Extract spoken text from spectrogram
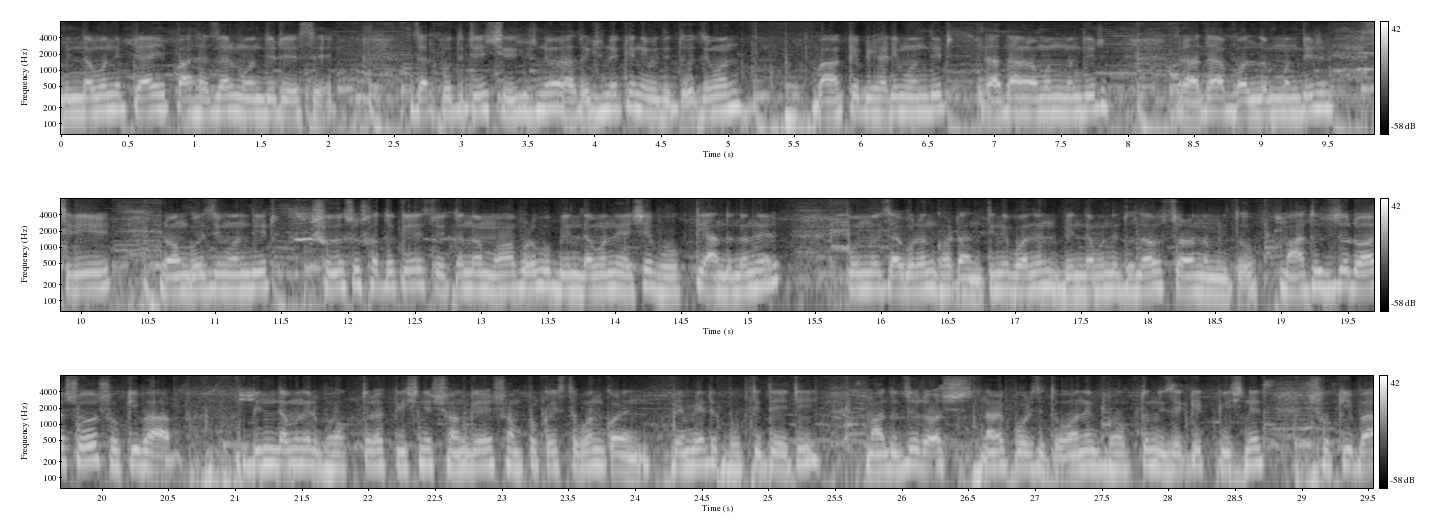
বৃন্দাবনে প্রায় পাঁচ হাজার মন্দির রয়েছে। যার প্রতিটি শ্রীকৃষ্ণ রাধাকৃষ্ণকে নিবেদিত। যেমন বাঁকে বিহারী মন্দির, রাধা রমন মন্দির, রাধা বল্লভ মন্দির, শ্রী রঙ্গজি মন্দির, ষোলোশো শতকে চৈতন্য মহাপ্রভু বৃন্দাবনে এসে ভক্তি আন্দোলনের পূর্ণ জাগরণ ঘটান। তিনি বলেন বৃন্দাবনের ধুলাও চরণামৃত, মাধুর্য, রস ও সখীভাব। বৃন্দাবনের ভক্তরা কৃষ্ণের সঙ্গে সম্পর্ক স্থাপন করেন। প্রেমের ভক্তিতে এটি মাধুর্য, রস নামে পরিচিত। অনেক ভক্ত নিজেকে কৃষ্ণের সখী বা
